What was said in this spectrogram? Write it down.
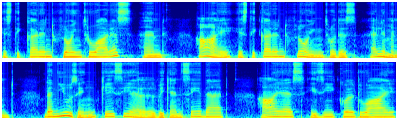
is the current flowing through RS and I is the current flowing through this element then using KCL we can say that IS is equal to I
